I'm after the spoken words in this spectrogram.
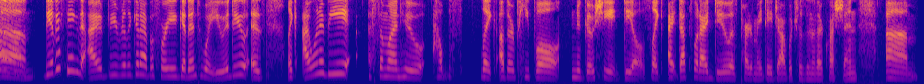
um, the other thing that I would be really good at before you get into what you would do is like I want to be someone who helps like other people negotiate deals. Like I, that's what I do as part of my day job, which was another question. Um,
